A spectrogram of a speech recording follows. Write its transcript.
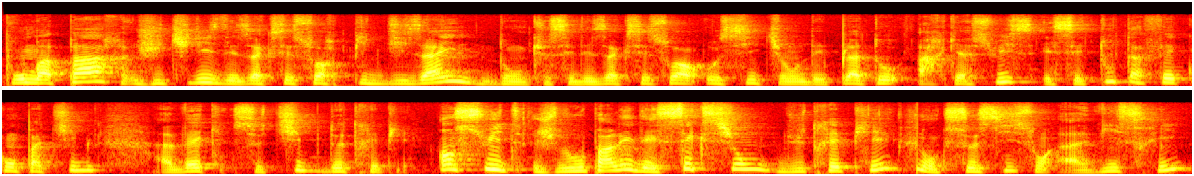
Pour ma part, j'utilise des accessoires Peak Design, donc c'est des accessoires aussi qui ont des plateaux Arca Suisse et c'est tout à fait compatible avec ce type de trépied. Ensuite, je vais vous parler des sections du trépied. Donc ceux-ci sont à visserie.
